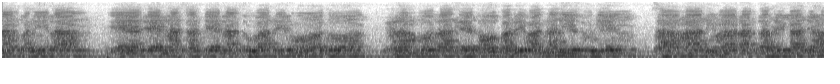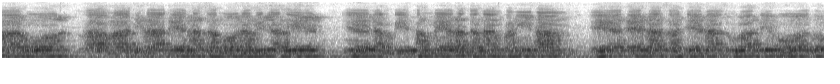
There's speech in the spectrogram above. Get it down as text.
นังปณิตังเอเตนะสัจเจนะสุวัติโหตุ รัมพุตตเสโตปริวันนณีสุจิงสามาธิมารันตริกาจมาหัวสามาธินาเตนะสมโมนวิจติเอรัมปิธรรมเมรัตนังปณิตัง เอเตนะสัจเจนะสุวัติโหตุ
